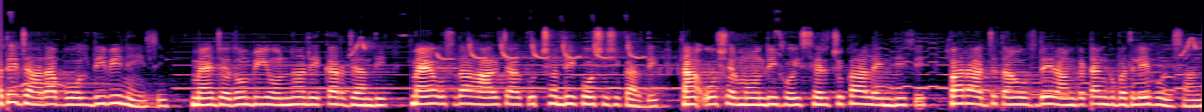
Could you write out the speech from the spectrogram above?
ਅਤੇ ਜ਼ਿਆਦਾ ਬੋਲਦੀ ਵੀ ਨਹੀਂ ਸੀ। ਮੈਂ ਜਦੋਂ ਵੀ ਉਹਨਾਂ ਦੇ ਘਰ ਜਾਂਦੀ, ਮੈਂ ਉਸ ਦਾ ਹਾਲ ਚਾਲ ਪੁੱਛਣ ਦੀ ਕੋਸ਼ਿਸ਼ ਕਰਦੀ ਤਾਂ ਉਹ ਸ਼ਰਮਾਉਂਦੀ ਹੋਈ ਸਿਰ ਝੁਕਾ ਲੈਂਦੀ ਸੀ, ਪਰ ਅੱਜ ਤਾਂ ਉਸ ਦੇ ਰੰਗ ਢੰਗ ਬਦਲੇ ਹੋਏ ਸਨ।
